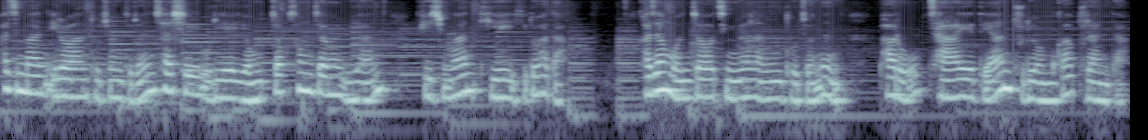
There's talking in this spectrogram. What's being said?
하지만 이러한 도전들은 사실 우리의 영적 성장을 위한 귀중한 기회이기도 하다. 가장 먼저 직면하는 도전은 바로 자아에 대한 두려움과 불안이다.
